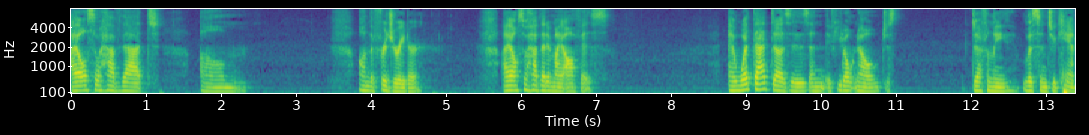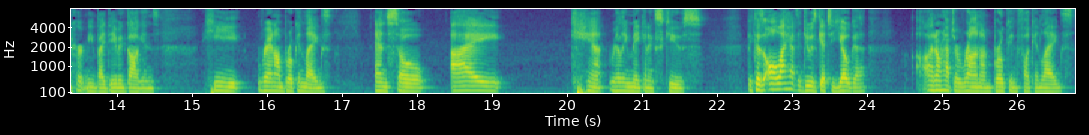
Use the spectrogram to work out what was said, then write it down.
I also have that um, on the refrigerator. I also have that in my office. And what that does is, and if you don't know, just definitely listen to Can't Hurt Me by David Goggins. He ran on broken legs. And so I can't really make an excuse because all I have to do is get to yoga. I don't have to run on broken fucking legs.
